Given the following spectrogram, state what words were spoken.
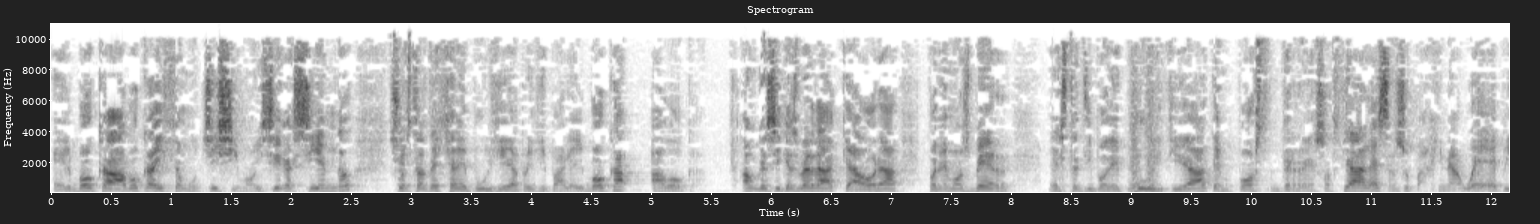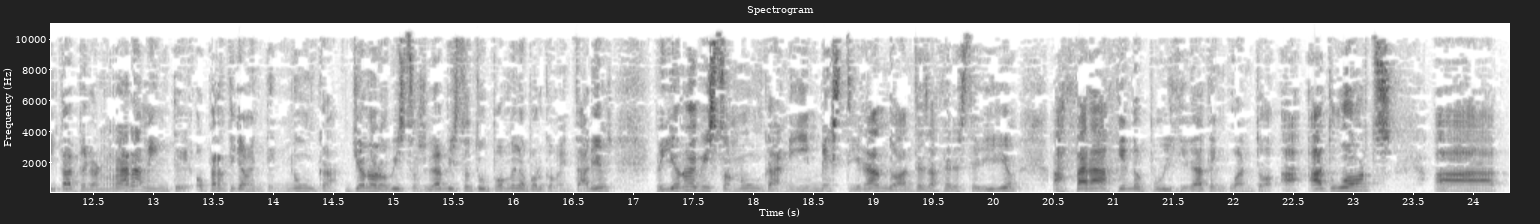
El boca a boca hizo muchísimo y sigue siendo su estrategia de publicidad principal, el boca a boca. Aunque sí que es verdad que ahora podemos ver este tipo de publicidad en post de redes sociales, en su página web y tal, pero raramente o prácticamente nunca, yo no lo he visto, si lo has visto tú, pónmelo por comentarios, pero yo no he visto nunca, ni investigando antes de hacer este vídeo, a Zara haciendo publicidad en cuanto a AdWords, a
